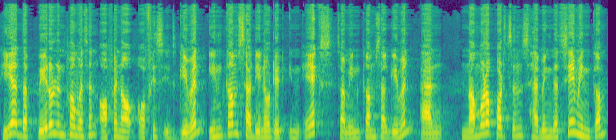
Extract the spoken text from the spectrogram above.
Here the payroll information of an office is given, incomes are denoted in X, some incomes are given and number of persons having the same income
